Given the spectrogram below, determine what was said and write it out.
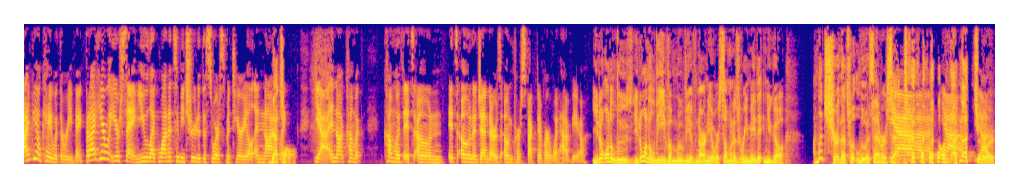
I'd be okay with the remake. But I hear what you're saying. You like want it to be true to the source material and not That's like, all. yeah, and not come with come with its own its own agenda or its own perspective or what have you. You don't want to lose, you don't want to leave a movie of Narnia where someone has remade it and you go, I'm not sure that's what Lewis ever said. Yeah, like, yeah, I'm not sure.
